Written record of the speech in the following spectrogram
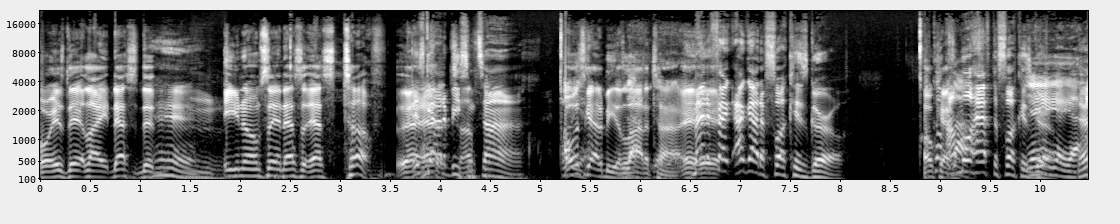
or is that like that's the? Man. You know what I'm saying? That's that's tough. It's got to be some time. Oh, it's oh, got to be a lot of time. Matter of fact, I gotta fuck his girl. Okay. I'm gonna have to fuck his Yeah, girl. yeah, yeah, yeah. That I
